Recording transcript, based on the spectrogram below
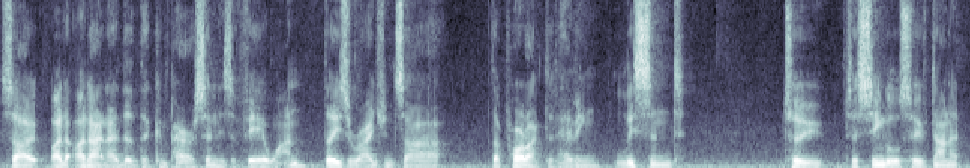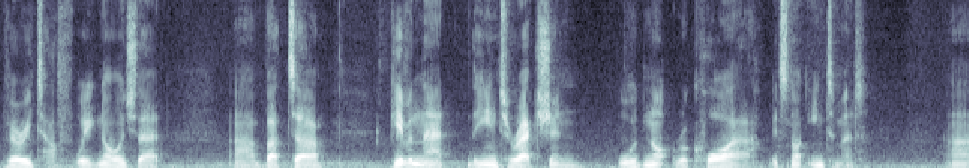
So I, I don't know that the comparison is a fair one. These arrangements are the product of having listened to to singles who've done it very tough. We acknowledge that, uh, but uh, given that the interaction would not require, it's not intimate, uh,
